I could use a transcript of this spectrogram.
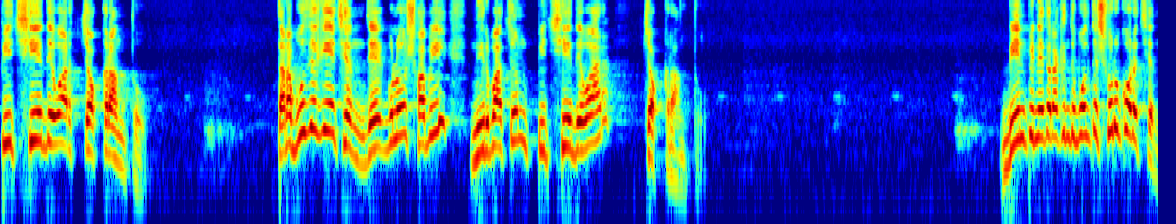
পিছিয়ে দেওয়ার চক্রান্ত। তারা বুঝে গিয়েছেন যে এগুলো সবই নির্বাচন পিছিয়ে দেওয়ার চক্রান্ত। বিএনপি নেতারা কিন্তু বলতে শুরু করেছেন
